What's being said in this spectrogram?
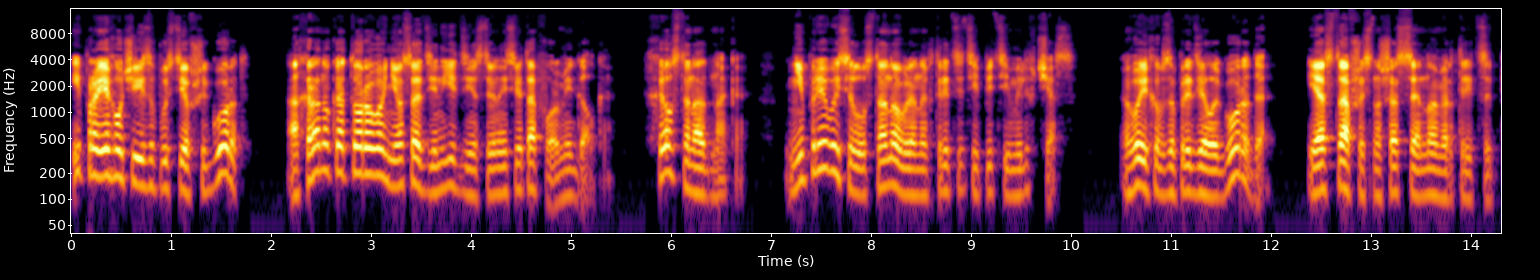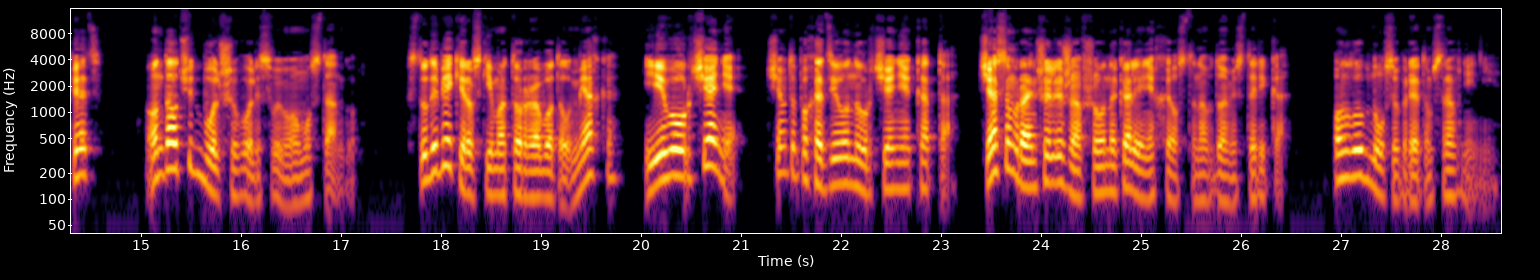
и проехал через опустевший город, охрану которого нес один единственный светофор-мигалка. Хелстон, однако, не превысил установленных 35 миль в час. Выехав за пределы города и оставшись на шоссе номер 35, он дал чуть больше воли своему «Мустангу». Студебекеровский мотор работал мягко, и его урчание чем-то походило на урчание кота, часом раньше лежавшего на коленях Хелстона в доме старика. Он улыбнулся при этом сравнении.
